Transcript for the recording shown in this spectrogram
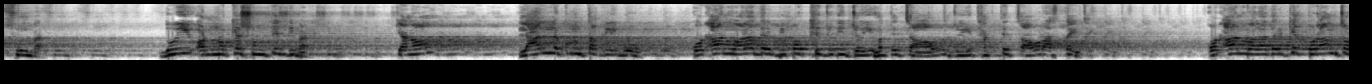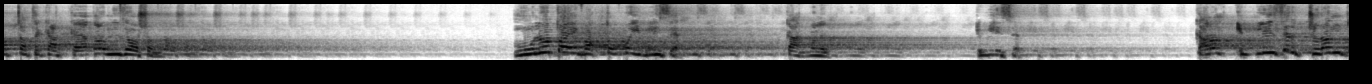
শুনবা। দুই, অন্যকে শুনতে দিবা। না। কেন? লাল্লাকুম তাকলিবু কোরআন ওয়ালাদের বিপক্ষে যদি জয়ী হতে চাও, জয়ী থাকতে চাও, রাস্তায় ঠিক কোরআন ওয়ালাদেরকে কোরআন চর্চা থেকে আটকায় দাও, নিজে অসম্ভব মূলত এই বক্তব্য ইবলিসের। কাক বলেন? ইবলিসের। কারণ ইবলিসের চূড়ান্ত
